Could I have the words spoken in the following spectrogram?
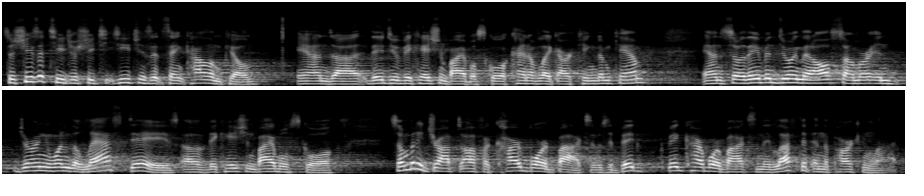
So she's a teacher. She teaches at St. Columbkille, and uh, they do vacation Bible school, kind of like our kingdom camp. And so they've been doing that all summer, and during one of the last days of vacation Bible school, somebody dropped off a cardboard box. It was a big, big cardboard box, and they left it in the parking lot.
